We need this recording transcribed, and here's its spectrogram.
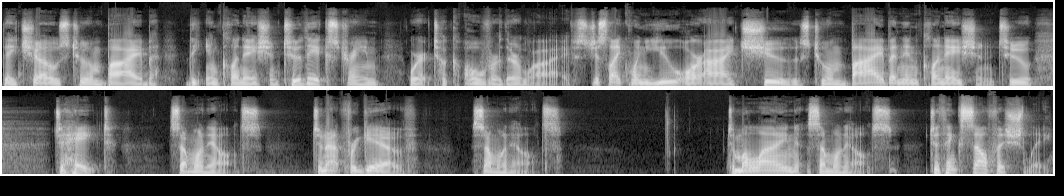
They chose to imbibe the inclination to the extreme where it took over their lives. Just like when you or I choose to imbibe an inclination to, to hate someone else, to not forgive someone else, to malign someone else, to think selfishly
